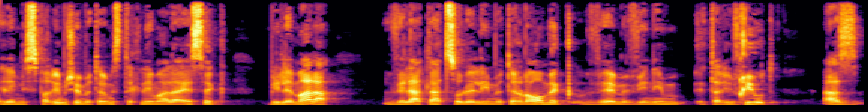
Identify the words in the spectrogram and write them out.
אלה מספרים שהם יותר מסתכלים על העסק מלמעלה ולאט לאט צוללים יותר לעומק ומבינים את הרווחיות אז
